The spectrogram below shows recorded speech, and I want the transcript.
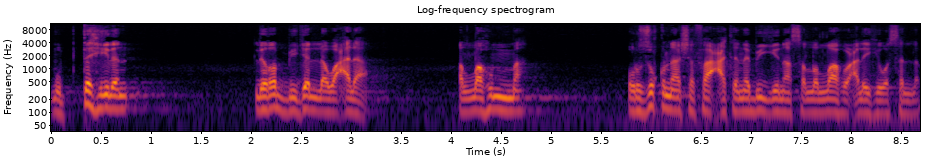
مبتهلا لربي جل وعلا اللهم ارزقنا شفاعة نبينا صلى الله عليه وسلم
